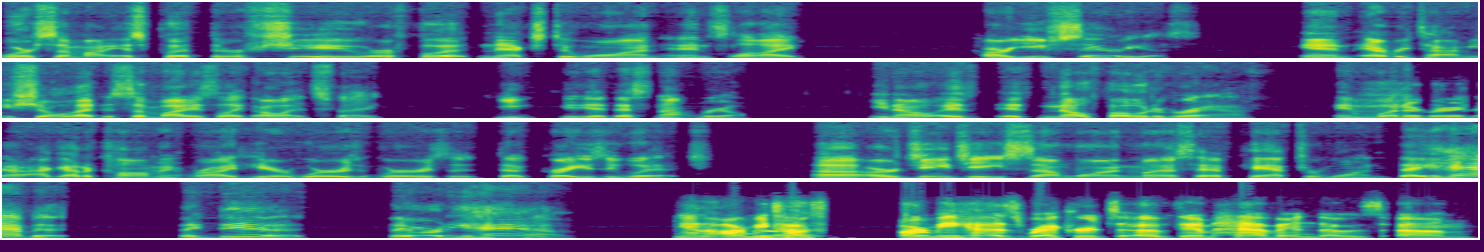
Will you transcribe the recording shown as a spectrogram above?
where somebody has put their shoe or foot next to one and it's like are you serious? And every time you show that to somebody it's like oh it's fake. You yeah, that's not real. You know, it's it's no photograph and whatever. And I got a comment right here. Where is where is it? The crazy witch uh, or Gigi, someone must have captured one. They have it. They did. They already have. Yeah, the army Yeah. talks. Army has records of them having those, um,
